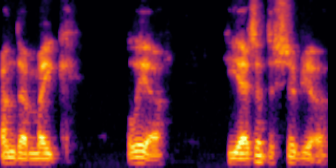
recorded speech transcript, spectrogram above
under Mike Blair, he is a distributor.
